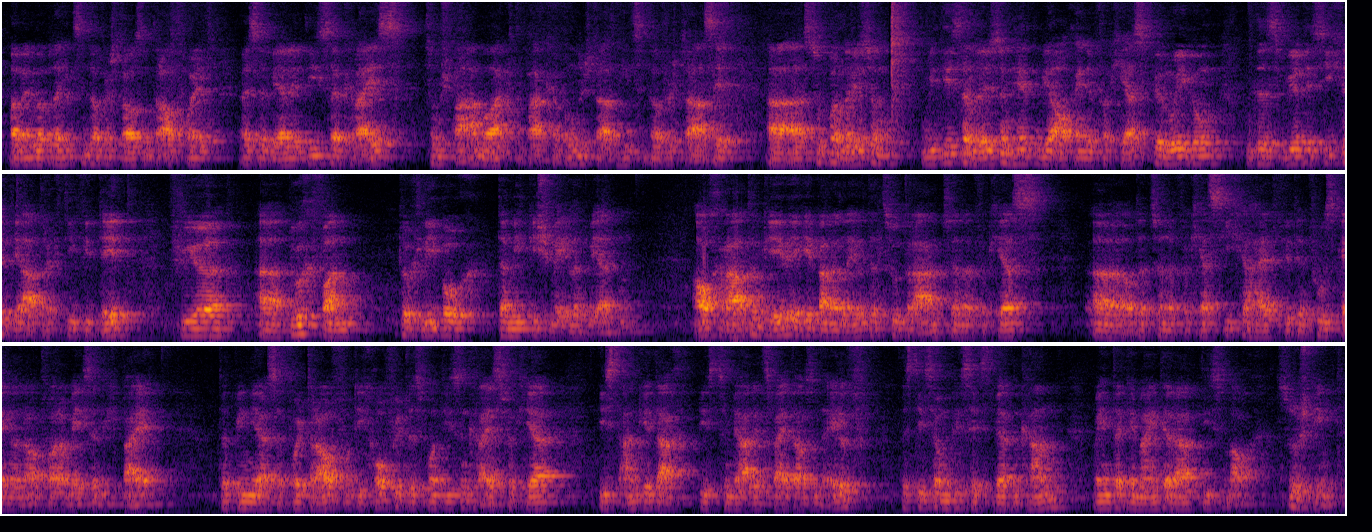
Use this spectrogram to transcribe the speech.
wenn man bei der Hitzendorfer Straße draufholt, also wäre dieser Kreis zum Sparmarkt, Backer Bundesstraße, Hitzendorfer Straße, äh, super Lösung. Mit dieser Lösung hätten wir auch eine Verkehrsberuhigung und das würde sicher die Attraktivität für äh, Durchfahren durch Liebach damit geschmälert werden. Auch Rad- und Gehwege parallel dazu tragen zu einer Verkehrs- äh, oder zu einer Verkehrssicherheit für den Fußgänger und Radfahrer wesentlich bei. Da bin ich also voll drauf und ich hoffe, dass man diesen Kreisverkehr ist angedacht bis zum Jahre 2011, dass dieser umgesetzt werden kann, wenn der Gemeinderat diesem auch zustimmt.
